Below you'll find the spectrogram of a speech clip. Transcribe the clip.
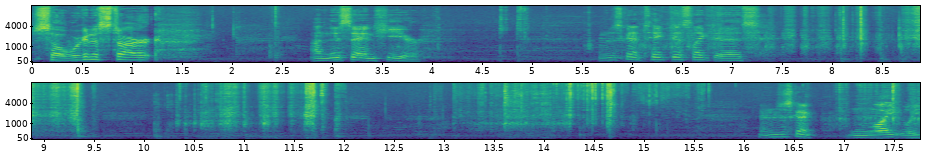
So we're going to start on this end here. I'm just going to take this like this. And I'm just going to lightly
